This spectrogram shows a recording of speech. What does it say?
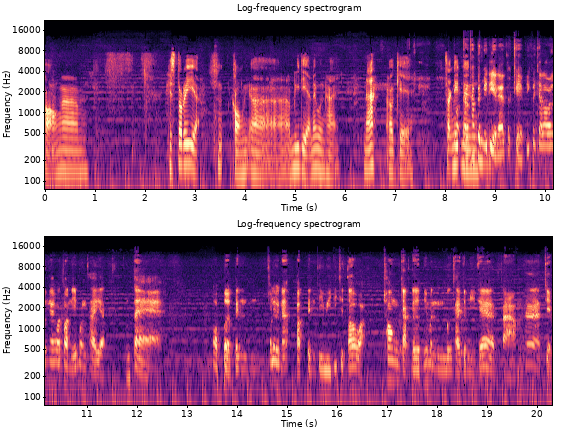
ของอ history อะของมีเดียในเมืองไทย นะ โอเค สักนิดนึงถ้าเป็นมีเดีย landscape พี่ก็จะเล่าง่ายๆว่าตอนนี้เมืองไทยอะตั้งแต่พอเปิดเป็น เขาเรียกนะ ปรับเป็นทีวีดิจิตอลอะ ช่องจากเดิมที่มันเมืองไทยจะมีแค่สามห้าเจ็ด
